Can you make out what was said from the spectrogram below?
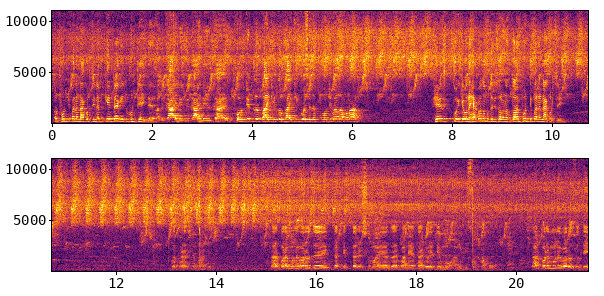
তোর ফোন টিপানে না করছি না কে ব্যাগ তো ফোন ঠিয়াই দে খালি কাহিনী কাহিনী। ফোন টিপলে বাইকে বাইকে কইছে তো ফোন টিপা যাব না। হে কই কেমন হের কথা মতো চলে না তোর আমি ফোন টিপানে না করছি। তারপরে মনে করো যে ইফতার টিফতারের সময় যায় বানিয়ে তা করে দেবো আমি কিছু খামো। তারপরে মনে করো যদি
